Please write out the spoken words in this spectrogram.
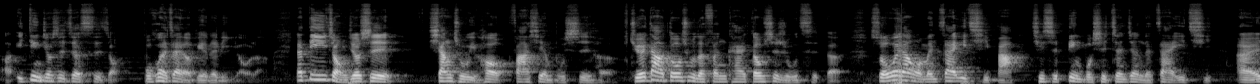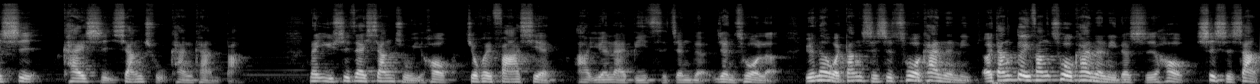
啊，一定就是这四种，不会再有别的理由了。那第一种就是。相处以后发现不适合，绝大多数的分开都是如此的。所谓让我们在一起吧，其实并不是真正的在一起，而是开始相处看看吧。那于是，在相处以后，就会发现啊，原来彼此真的认错了。原来我当时是错看了你，而当对方错看了你的时候，事实上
